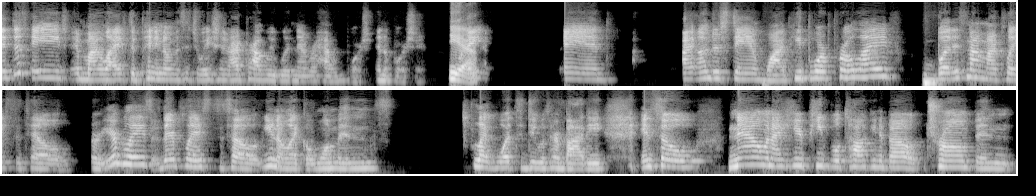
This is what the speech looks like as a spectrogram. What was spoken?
at this age in my life depending on the situation i probably would never have abortion an abortion yeah right? and i understand why people are pro-life but it's not my place to tell or your place or their place to tell, you know, like a woman's like what to do with her body. And so now when I hear people talking about Trump and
